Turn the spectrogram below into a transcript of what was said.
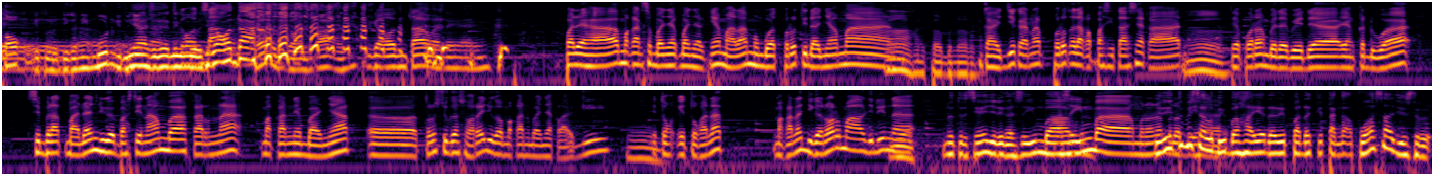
Stok gitu. Jika nimbun gitu. Iya Tiga minggu. onta. Tiga onta. Jika ontaan. tiga onta mana ya. Padahal makan sebanyak-banyaknya malah membuat perut tidak nyaman. Ah, itu benar. Kaji karena perut ada kapasitasnya kan. Ah. Tiap orang beda-beda. Yang kedua, si berat badan juga pasti nambah karena makannya banyak. eh, terus juga sore juga makan banyak lagi. Hitung hitungannya makannya juga normal. Jadi Iya. nah Nutrisinya jadi nggak seimbang. seimbang. menurut Jadi itu bisa lebih bahaya daripada kita nggak puasa justru.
